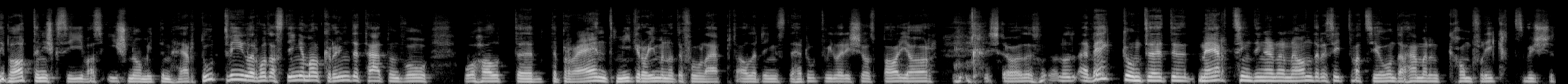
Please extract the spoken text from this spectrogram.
Debatten ist gewesen, was ist noch mit dem Herr Duttwiller, wo das Ding mal gegründet hat und wo, wo halt äh, der Brand Migro immer noch davon lebt. Allerdings, der Herr Duttwiller ist schon ein paar Jahre ist da, äh, weg und äh, die Märkte sind in einer anderen Situation. Da haben wir Konflikt zwischen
